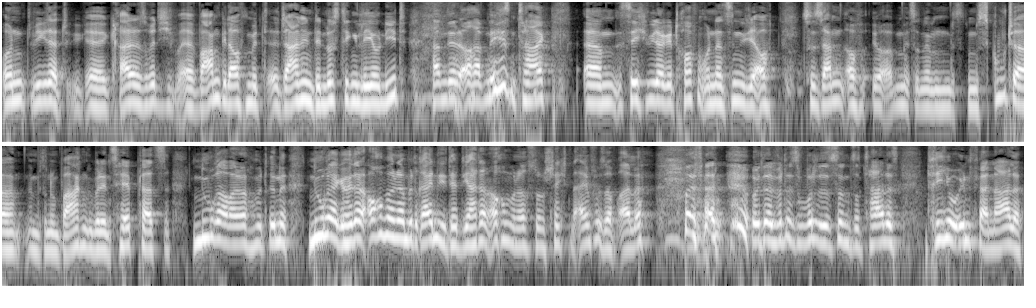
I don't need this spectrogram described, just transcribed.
und wie gesagt, äh, gerade so richtig äh, warm gelaufen mit äh, Janin, den lustigen Leonid, haben den auch am nächsten Tag ähm, sich wieder getroffen und dann sind die auch zusammen auf, mit, so einem, mit so einem Scooter, mit so einem Wagen über den Zeltplatz. Nura war noch mit drinne. Nura gehört dann auch immer da mit rein, die, die hat dann auch immer noch so einen schlechten Einfluss auf alle. Und dann, und dann wird es, wurde das so ein totales Trio Infernale.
